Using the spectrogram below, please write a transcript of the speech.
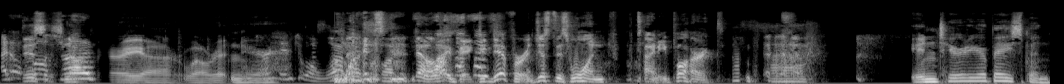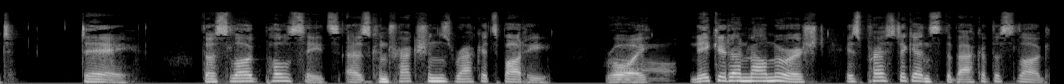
I don't this is not very uh, well written here. into a woman. What? No, I beg to differ. Just this one tiny part. Interior basement. Day. The slug pulsates as contractions rack its body. Roy, Oh. naked and malnourished, is pressed against the back of the slug.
